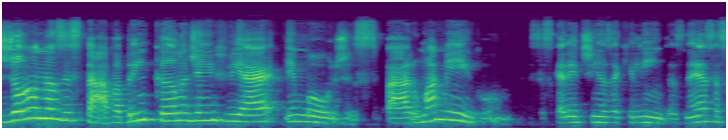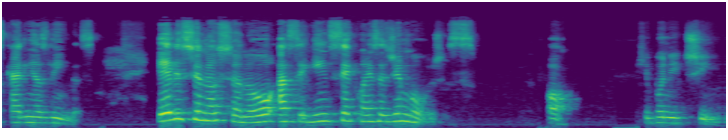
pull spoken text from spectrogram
Jonas estava brincando de enviar emojis para um amigo. Essas caretinhas aqui lindas, né? Essas carinhas lindas. Ele selecionou a seguinte sequência de emojis. Ó, que bonitinho.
